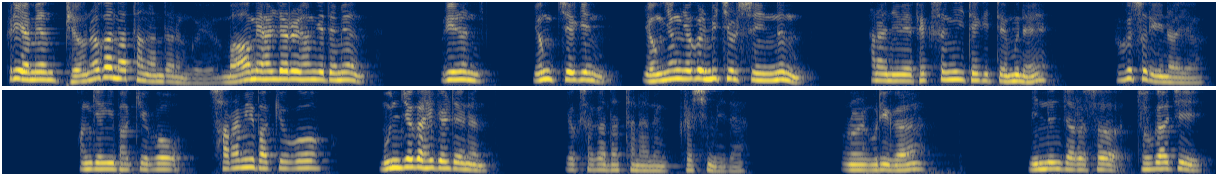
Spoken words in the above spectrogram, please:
그리하면 변화가 나타난다는 거예요. 마음의 할례를 하게 되면 우리는 영적인 영향력을 미칠 수 있는 하나님의 백성이 되기 때문에 그것으로 인하여 환경이 바뀌고 사람이 바뀌고 문제가 해결되는 역사가 나타나는 것입니다. 오늘 우리가 믿는 자로서 두 가지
